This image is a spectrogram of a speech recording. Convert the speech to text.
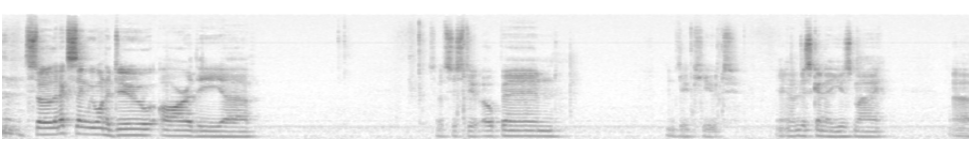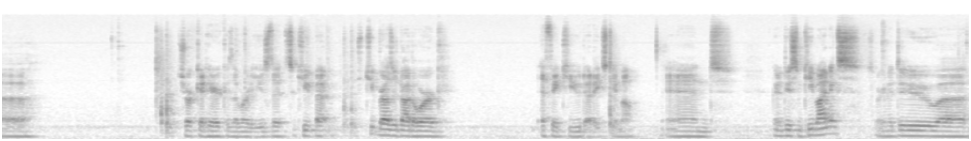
So the next thing we want to do are the. Uh, so let's just do open and do cute and I'm just gonna use my uh, shortcut here because I've already used it. So Qt, qutebrowser.org faq.html and we're going to do some key bindings. So we're going to do uh,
